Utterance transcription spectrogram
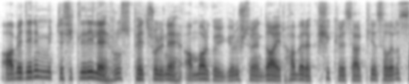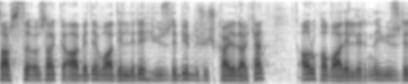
ABD'nin müttefikleriyle Rus petrolüne ambargoyu görüştüğüne dair haber akışı küresel piyasaları sarstı. Özellikle ABD vadelileri %1 düşüş kaydederken Avrupa vadelilerinde yüzde,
